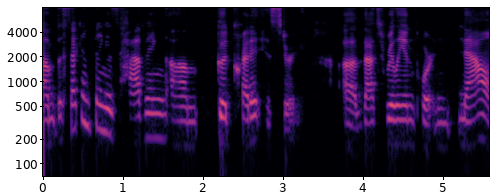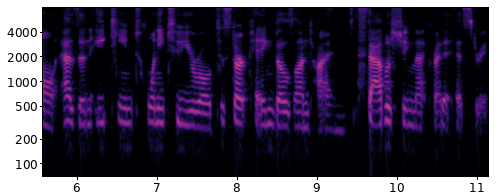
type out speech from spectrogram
Um, the second thing is having um, good credit history. Uh, that's really important now as an 18 22 year old to start paying bills on time establishing that credit history.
